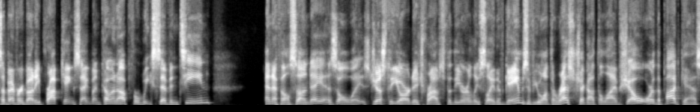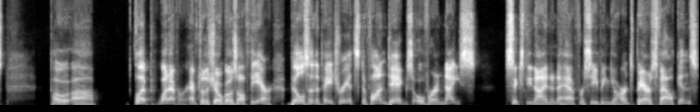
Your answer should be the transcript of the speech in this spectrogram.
What's up, everybody? Prop King segment coming up for week 17. NFL Sunday, as always, just the yardage props for the early slate of games. If you want the rest, check out the live show or the podcast po- uh, clip, whatever, after the show goes off the air. Bills and the Patriots, Stefon Diggs over a nice 69 and a half receiving yards. Bears, Falcons,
